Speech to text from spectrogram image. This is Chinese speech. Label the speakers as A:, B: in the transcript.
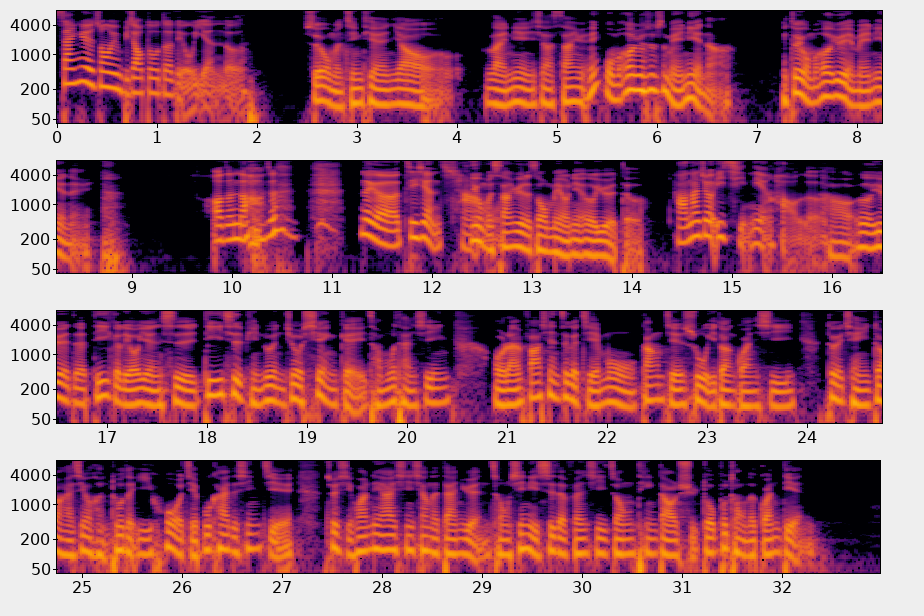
A: 三月终于比较多的留言了，
B: 所以我们今天要来念一下三月。诶，我们二月是不是没念啊？诶，对，我们二月也没念诶。
A: 哦，真的，就是那个记性很差，
B: 因为我们三月的时候没有念二月的。
A: 好，那就一起念好了。
B: 好，二月的第一个留言是第一次评论就献给草木谈心。偶然发现这个节目刚结束一段关系，对前一段还是有很多的疑惑，解不开的心结。最喜欢恋爱信箱的单元，从心理师的分析中听到许多不同的观点，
